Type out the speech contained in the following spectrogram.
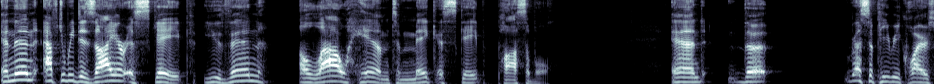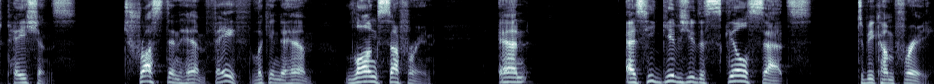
And then after we desire escape, you then allow him to make escape possible. And the recipe requires patience, trust in him, faith, looking to him, long suffering. And as he gives you the skill sets to become free.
